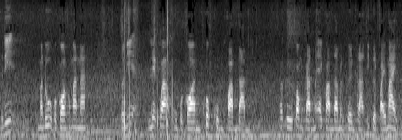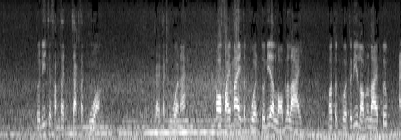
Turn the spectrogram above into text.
ทีนี้มาดูอุปกรณ์ของมันนะ ตัวนี้เรียกว่าอุปกรณ์ควบคุมความดัน ก็คือป้องกันไม่ให้ความดันมันเกินขนาดที่เกิดไฟไหม้ ตัวนี้จะทำจากตะกัวจากตะกัวนะ พอไฟไหม้ตะกัวตัวนี้หลอมละลาย พอตะกัวตัวนี้หลอมละลายปุ๊บไอ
